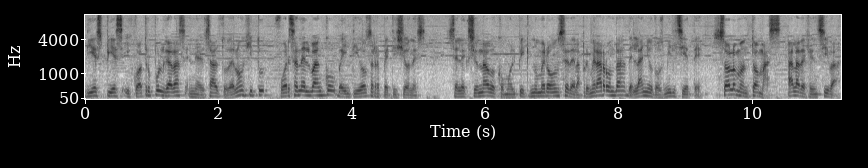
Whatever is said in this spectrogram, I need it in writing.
10 pies y 4 pulgadas en el salto de longitud, fuerza en el banco, 22 repeticiones seleccionado como el pick número 11 de la primera ronda del año 2007. Solomon Thomas, a la defensiva,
